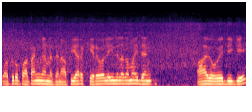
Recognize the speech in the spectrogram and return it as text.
වතුර පටන් ගන්න තැන. අපි අර කෙරවලේ ඉඳලා තමයි දැන් ආවේ ওই දිගේ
